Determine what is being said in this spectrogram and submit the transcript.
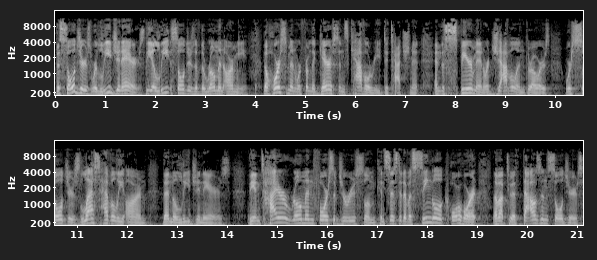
the soldiers were legionnaires, the elite soldiers of the Roman army. The horsemen were from the garrison's cavalry detachment, and the spearmen or javelin throwers were soldiers less heavily armed than the legionnaires. The entire Roman force of Jerusalem consisted of a single cohort of up to a thousand soldiers.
